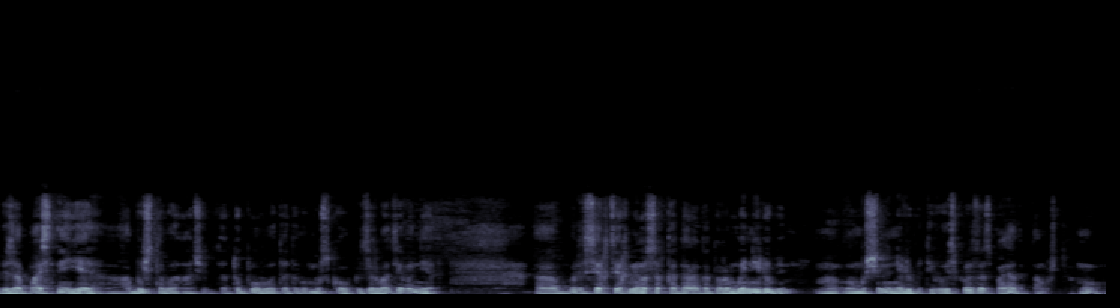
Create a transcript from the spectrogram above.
безопаснее обычного, значит, тупого вот этого мужского презерватива нет. А при всех тех минусах, которые, которые мы не любим, а мужчины не любят его использовать, понятно, потому что ну,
